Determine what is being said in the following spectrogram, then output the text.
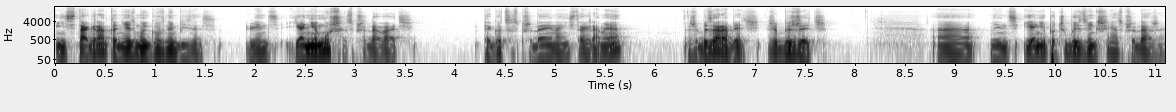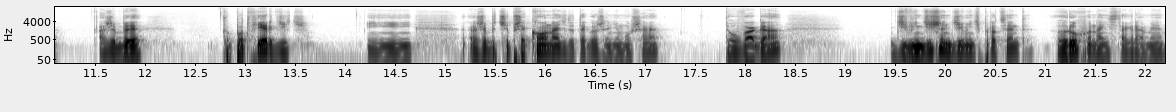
Instagram to nie jest mój główny biznes, więc ja nie muszę sprzedawać tego, co sprzedaję na Instagramie, żeby zarabiać, żeby żyć. E, więc ja nie potrzebuję zwiększenia sprzedaży. A żeby to potwierdzić i żeby cię przekonać do tego, że nie muszę, to uwaga, 99% ruchu na Instagramie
